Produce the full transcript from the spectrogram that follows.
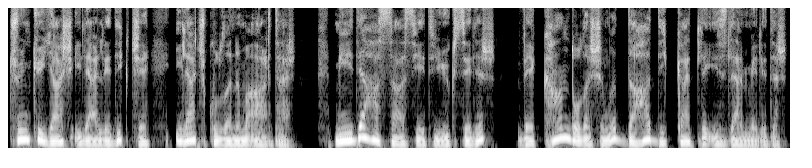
Çünkü yaş ilerledikçe ilaç kullanımı artar. Mide hassasiyeti yükselir ve kan dolaşımı daha dikkatle izlenmelidir.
